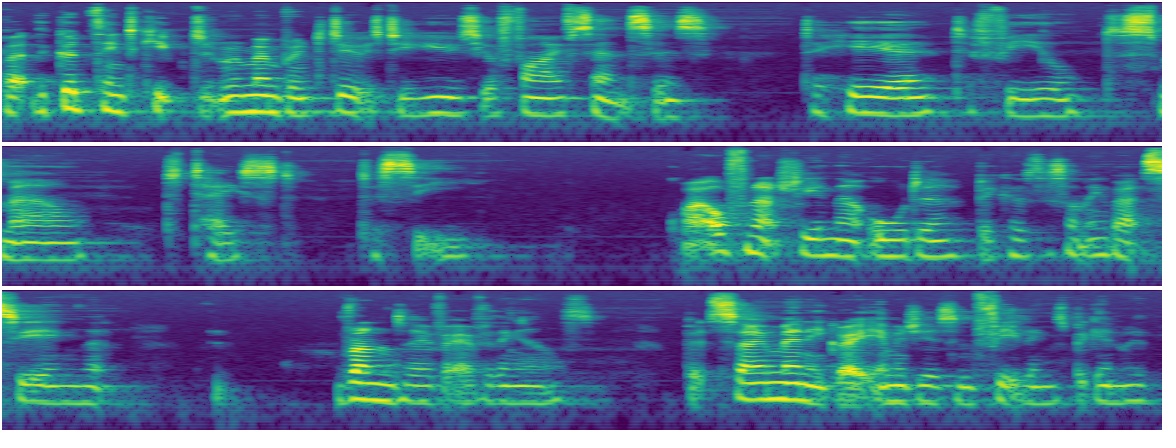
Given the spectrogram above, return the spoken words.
But the good thing to keep remembering to do is to use your five senses to hear, to feel, to smell, to taste, to see. Quite often, actually, in that order, because there's something about seeing that runs over everything else. But so many great images and feelings begin with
